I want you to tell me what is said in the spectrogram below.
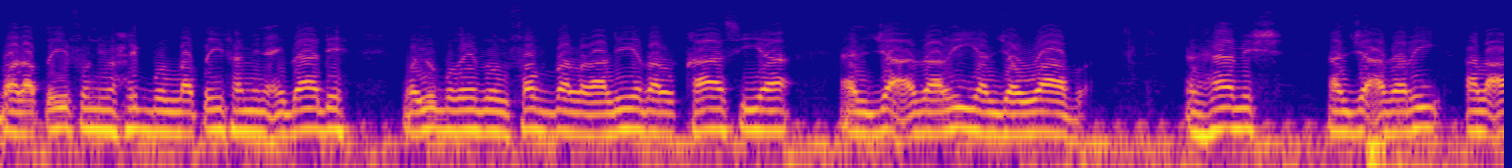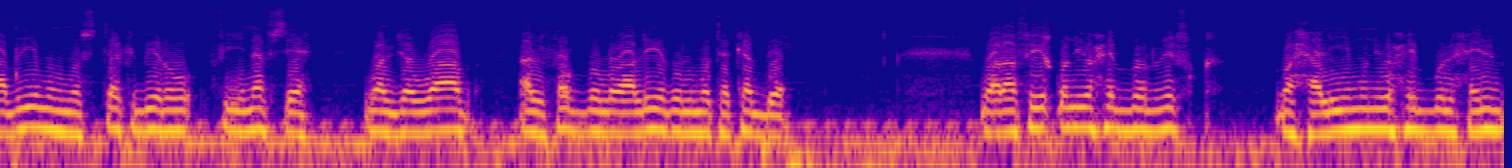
ولطيف يحب اللطيف من عباده ويبغض الفظ الغليظ القاسي الجعذري الجواظ الهامش الجعذري العظيم المستكبر في نفسه والجواظ الفظ الغليظ المتكبر. ورفيق يحب الرفق وحليم يحب الحلم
